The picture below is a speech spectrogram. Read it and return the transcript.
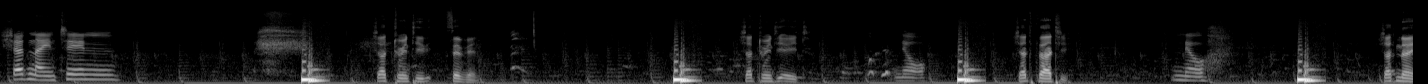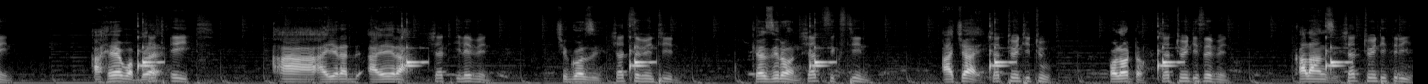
Shirt 19 Shirt 27. Shirt 28. no. Shirt 30. No. Shirt 9. Ahewa bre Shirt 8. Ah, ayera ayera Shirt 11. chigozi Shirt 17. keziron Shirt 16. achai Shirt 22. poloto Shirt 27. kalanzi Shirt 23.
